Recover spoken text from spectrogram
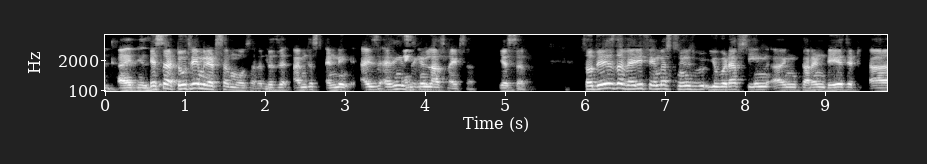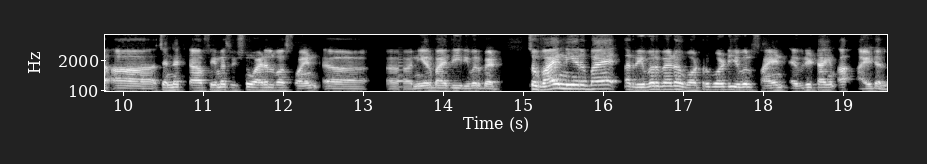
Time is yes, sir. Two three minutes or more, sir. I'm just ending. I, I think it's second last slide, sir. Yes, sir. So this is the very famous news you would have seen in current days that uh, uh, uh, famous Vishnu idol was found uh, uh, nearby the riverbed. So why nearby a riverbed or water body you will find every time a idol?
